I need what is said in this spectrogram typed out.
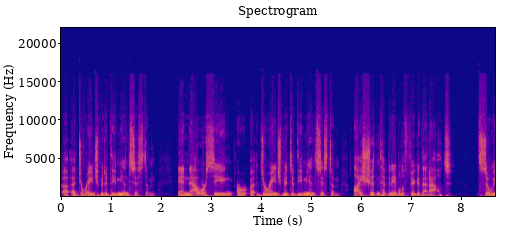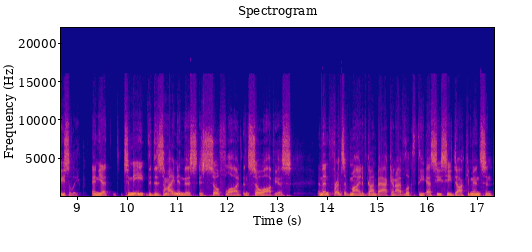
a, a derangement of the immune system? And now we're seeing a, a derangement of the immune system. I shouldn't have been able to figure that out so easily. And yet, to me, the design in this is so flawed and so obvious. And then friends of mine have gone back and I've looked at the SEC documents and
